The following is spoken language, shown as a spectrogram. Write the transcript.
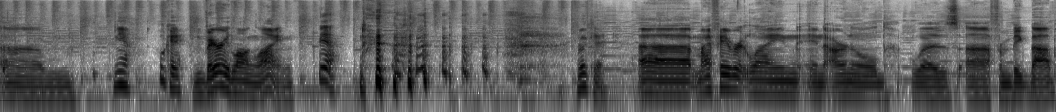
um, yeah. Okay. Very long line. Yeah. Okay. Uh, my favorite line in Arnold was uh, from Big Bob,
